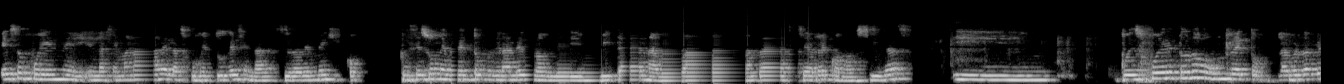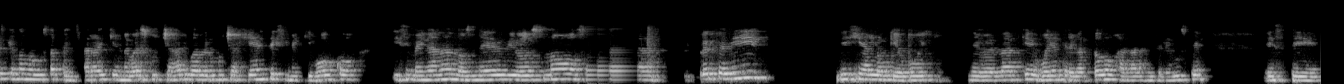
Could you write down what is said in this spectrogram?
Eso fue en, el, en, la Semana de las Juventudes en la Ciudad de México. Pues es un evento muy grande donde invitan a bandas ya reconocidas y pues fue todo un reto. La verdad es que no me gusta pensar, ay, quién me va a escuchar, y va a haber mucha gente, y si me equivoco, y si me ganan los nervios, no, o sea, preferí dije a lo que voy, de verdad que voy a entregar todo, ojalá a la gente le guste. Este,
